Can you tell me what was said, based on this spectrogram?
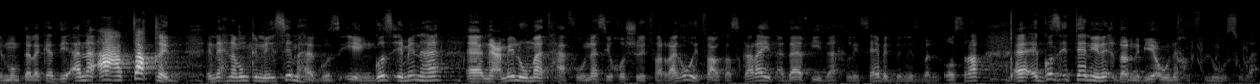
الممتلكات دي أنا أعتقد إن إحنا ممكن نقسمها جزئين. جزء منها آه، نعمله متحف والناس يخشوا يتفرجوا ويدفعوا تذكرة يبقى ده فيه دخل ثابت بالنسبة للأسرة. آه، الجزء الثاني نقدر نبيعه وناخد فلوسه بقى.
